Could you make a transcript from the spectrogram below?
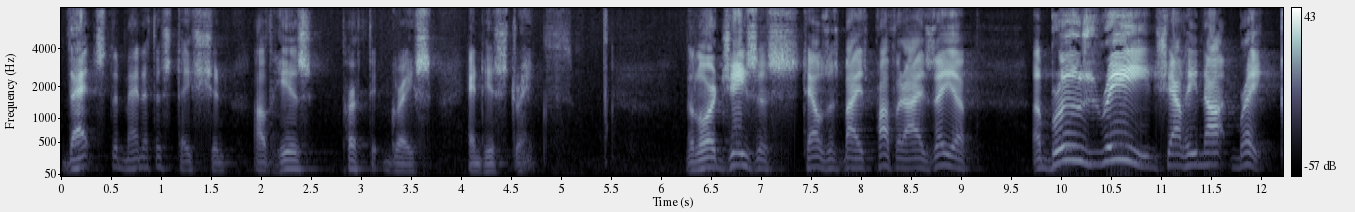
That's the manifestation of his perfect grace and his strength. The Lord Jesus tells us by his prophet Isaiah, A bruised reed shall he not break,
